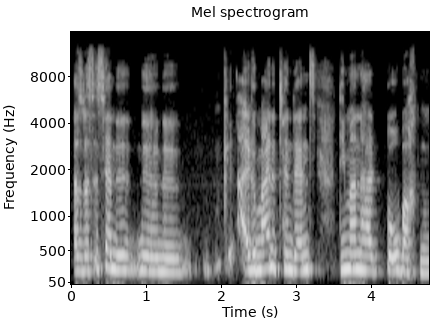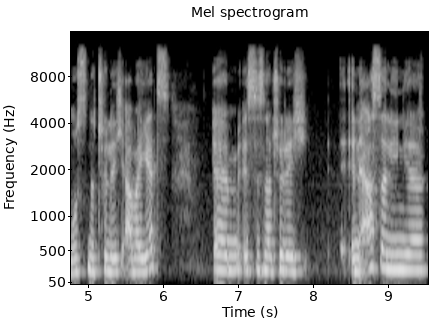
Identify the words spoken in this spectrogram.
also das ist ja eine, eine, eine allgemeine Tendenz, die man halt beobachten muss, natürlich. Aber jetzt ähm, ist es natürlich in erster Linie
